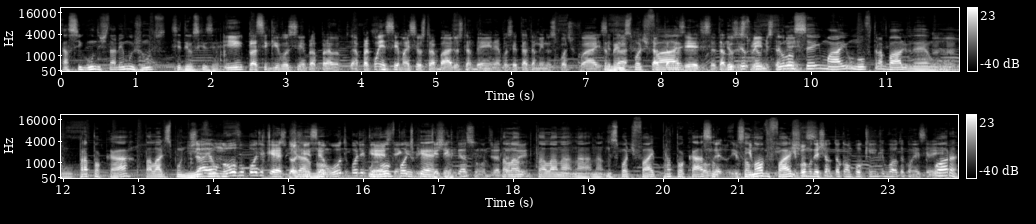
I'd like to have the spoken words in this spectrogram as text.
A segunda estaremos juntos, se Deus quiser. E para seguir você, para conhecer mais seus trabalhos também, né? Você tá também no Spotify, você Também tá, no Spotify. Tá, tá nas redes, você tá nos eu, eu- streams eu, eu também. lancei em maio um novo trabalho, né? O, o Pra Tocar, tá lá disponível. Já é um novo podcast, Dodinho. é um Esse é um outro podcast. um novo tem que podcast, porque tem é. que ter assunto. Já Tá lá, tá lá na- na- na- no Spotify pra tocar. Vamos São, são e- nove faixas. E vamos deixar eu tocar um pouquinho que volta com esse aí. Bora.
